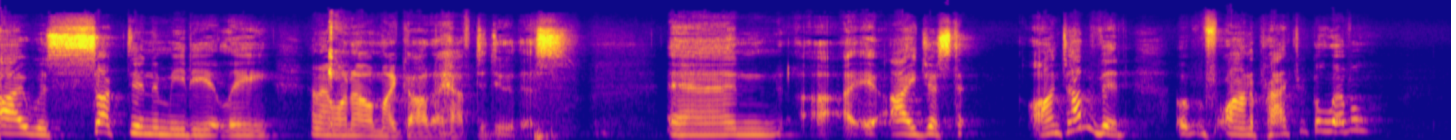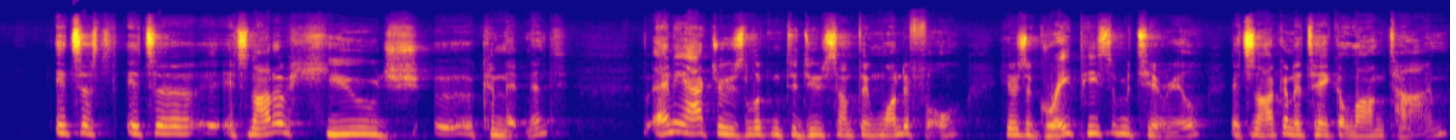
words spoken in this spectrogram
I was sucked in immediately, and I went, "Oh my God, I have to do this." And I, I just, on top of it, uh, on a practical level, it's a, it's a, it's not a huge uh, commitment. Any actor who's looking to do something wonderful, here's a great piece of material. It's not going to take a long time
